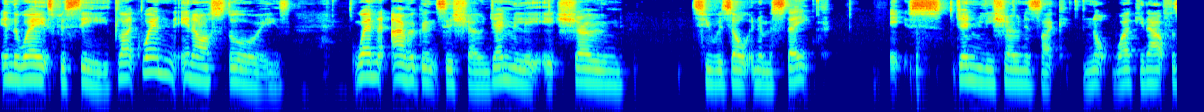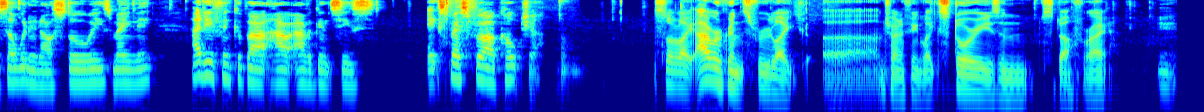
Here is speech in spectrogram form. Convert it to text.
in the way it's perceived like when in our stories when arrogance is shown generally it's shown to result in a mistake. It's generally shown as like not working out for someone in our stories mainly. How do you think about how arrogance is expressed through our culture? So like arrogance through like uh i'm trying to think like stories and stuff right? Mm.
